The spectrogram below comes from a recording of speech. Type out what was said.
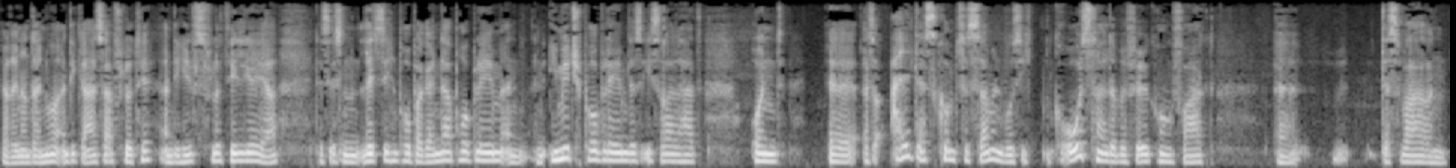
erinnern da nur an die Gaza-Flotte, an die Hilfsflottille, ja. Das ist ein, letztlich ein Propagandaproblem, ein, ein Imageproblem, das Israel hat. Und äh, also all das kommt zusammen, wo sich ein Großteil der Bevölkerung fragt, äh, das waren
